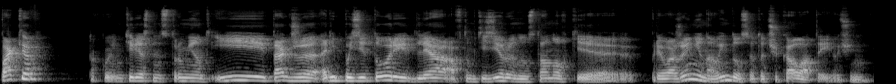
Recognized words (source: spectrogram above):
Packer, такой интересный инструмент, и также репозиторий для автоматизированной установки приложений на Windows. Это чоколатый, очень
